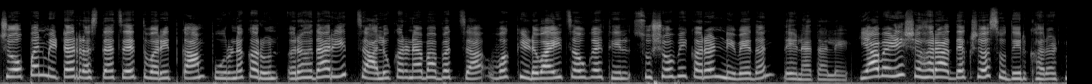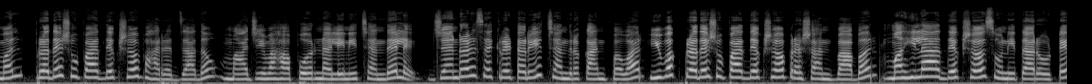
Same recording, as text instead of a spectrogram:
चोपन्न मीटर रस्त्याचे त्वरित काम पूर्ण करून रहदारी चालू करण्याबाबतचा व किडवाई चौक येथील सुशोभीकरण निवेदन देण्यात आले. यावेळी शहराध्यक्ष सुधीर खरटमल प्रदेश उपाध्यक्ष भारत जाधव माजी महापौर नलिनी चंदेले जनरल सेक्रेटरी चंद्रकांत पवार युवक प्रदेश उपाध्यक्ष प्रशांत बाबर महिला अध्यक्ष सुनीता रोटे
